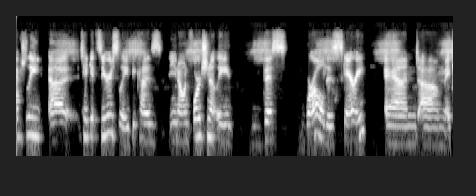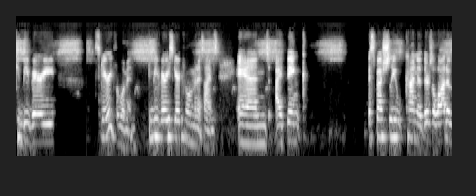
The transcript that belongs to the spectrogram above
actually uh, take it seriously because, you know, unfortunately, this world is scary and um, it can be very scary for women. It can be very scary for women at times. And I think, especially kind of, there's a lot of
